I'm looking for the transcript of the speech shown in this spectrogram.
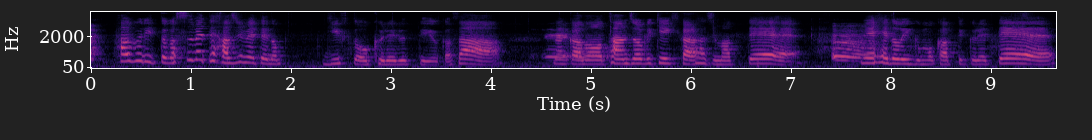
ハグリッドが全て初めてのギフトをくれるっていうかさね。なんかあの誕生日ケーキから始まってうん。ね、ヘドウィグも買ってくれて、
